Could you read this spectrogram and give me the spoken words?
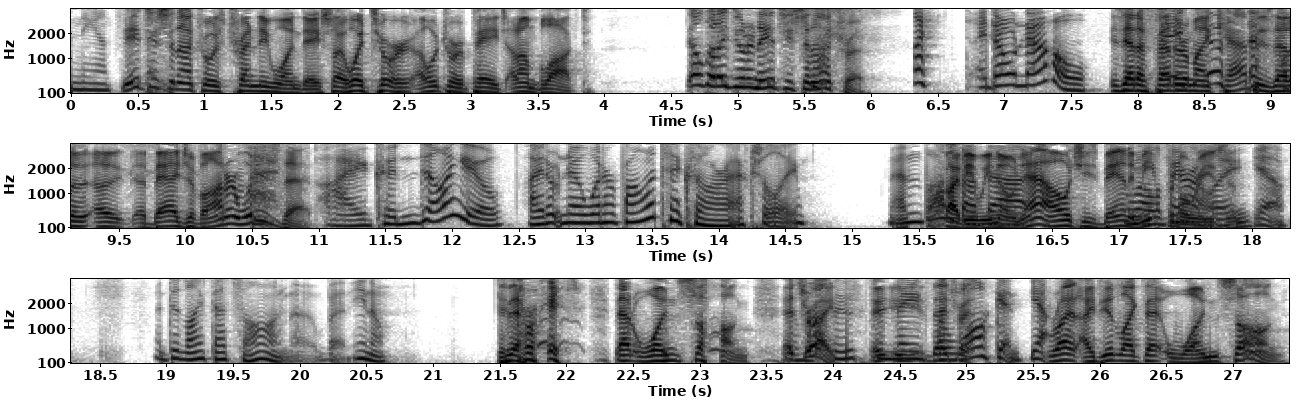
Nancy? Nancy? Sinatra was trending one day, so I went to her. I went to her page and unblocked. The hell did I do to Nancy Sinatra? I, I don't know. Is that a feather in my cap? Is that a, a, a badge of honor? What is that? I couldn't tell you. I don't know what her politics are actually. I hadn't thought I about mean, we know now she's banning well, me for no reason. Yeah. I did like that song though, but you know, Is that right? That one song. That's right. Uh, for That's right. walking. Yeah. Right. I did like that one song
